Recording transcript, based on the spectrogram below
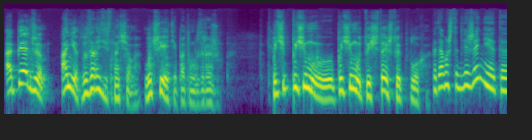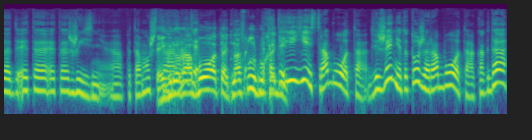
Опять же, а нет, возрази сначала. Лучше я тебе потом возражу. Почему, почему, ты считаешь, что это плохо? Потому что движение это, это, это жизнь. э, Потому что я говорю, люди... работать, на службу это ходить. Это и есть работа. Движение это тоже работа. Когда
